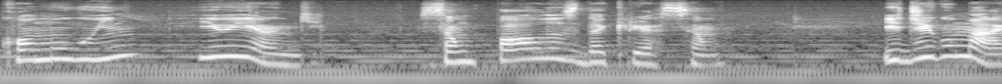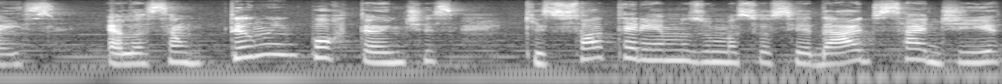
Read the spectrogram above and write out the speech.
como o yin e o yang. São polos da criação. E digo mais, elas são tão importantes que só teremos uma sociedade sadia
